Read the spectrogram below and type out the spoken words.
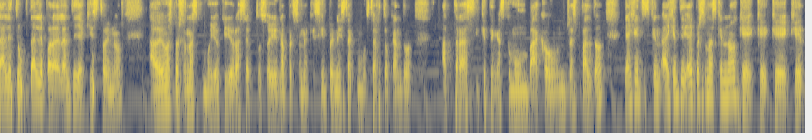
dale tú, dale para adelante y aquí estoy, ¿no? Habemos personas como yo que yo lo acepto, soy una persona que siempre necesita como estar tocando atrás y que tengas como un back o un respaldo. Y hay gente que, hay gente, hay personas que no, que, que, que, que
